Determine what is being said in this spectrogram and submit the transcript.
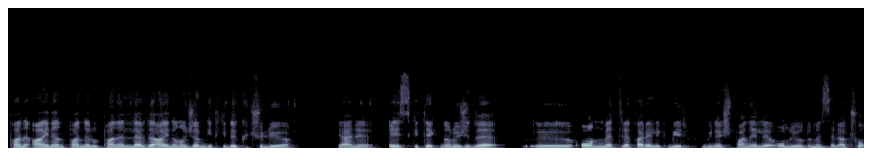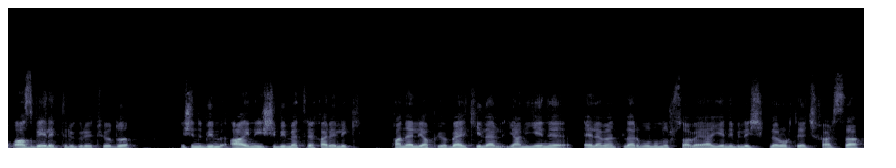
Pane, aynen panel paneller de aynen hocam gitgide küçülüyor. Yani eski teknolojide e, 10 metrekarelik bir güneş paneli oluyordu mesela. Çok az bir elektrik üretiyordu. E şimdi bir, aynı işi bir metrekarelik panel yapıyor. Belki iler, yani yeni elementler bulunursa veya yeni bileşikler ortaya çıkarsa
